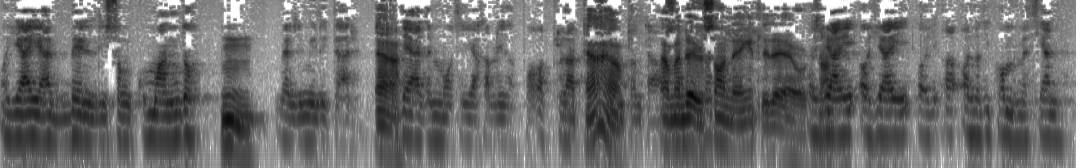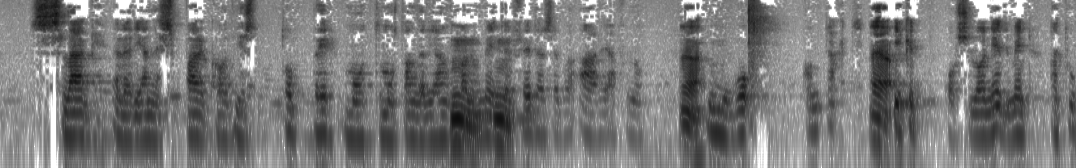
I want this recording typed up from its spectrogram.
Og jeg er veldig sånn kommando, mm. veldig militær. Ja. Det er den måten jeg har blitt på opplært. Ja, ja. ja, men det er jo sånn egentlig det er òg. Og, jeg, og, jeg, og, og når de kommer med en slag eller en spark, og de stopper mot motstanderen Mm, meter mm. så hva er det for noe? Ja. Du må gå kontakt. Ja. Ikke å slå ned, men at du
